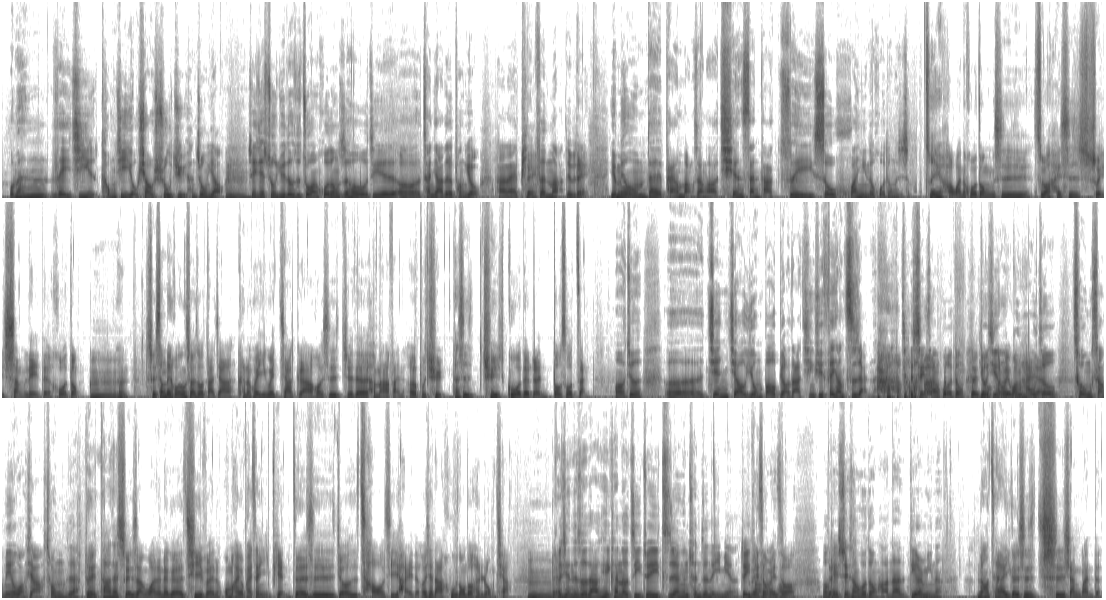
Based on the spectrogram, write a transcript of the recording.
我们累积统计有效数据很重要，嗯，这些数据都是做完活动之后，这些呃参加的朋友他来评分嘛，对不对？有没有我们在排行榜上啊前三大最受欢迎的活动是什么？最好玩的活动是主要还是水上类的活动，嗯嗯，水上类活动虽然说大家可能会因为价格啊，或者是觉得很麻烦而不去，但是去过的人都说赞。哦，就呃尖叫、拥抱、表达情绪非常自然的 这个水上活动，对，尤其那种独木舟从上面往下冲，是吧？对，大家在水上玩的那个气氛，我们还有拍成影片，真的是就是超级嗨的，而且大家互动都很融洽。嗯，而且那时候大家可以看到自己最自然跟纯真的一面了。对，没错没错。OK，水上活动好，那第二名呢？然后再来一个是吃相关的，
